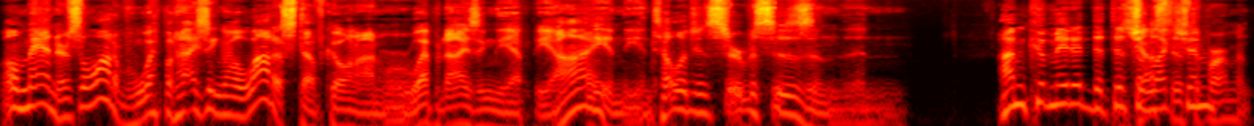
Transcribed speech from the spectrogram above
Well, man, there's a lot of weaponizing of a lot of stuff going on. We're weaponizing the FBI and the intelligence services and, and I'm committed that this Justice election. Department.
